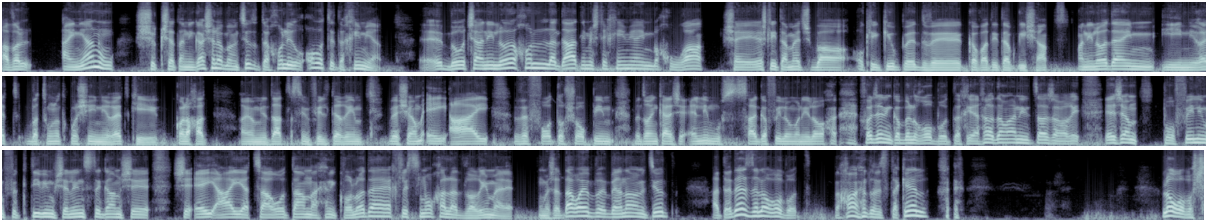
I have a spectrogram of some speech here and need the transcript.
אבל העניין הוא שכשאתה ניגש אליה במציאות, אתה יכול לראות את הכימיה. אה, בעוד שאני לא יכול לדעת אם יש לי כימיה עם בחורה שיש לי את המאץ' באוקי קיופד וקבעתי את הפגישה. אני לא יודע אם היא נראית בתמונות כמו שהיא נראית, כי כל אחת היום יודעת לשים פילטרים, ויש היום AI ופוטושופים ודברים כאלה שאין לי מושג אפילו אם אני לא... יכול להיות שאני מקבל רובוט, אחי, אני לא יודע מה נמצא שם, אחי. יש שם פרופילים פיקטיביים של אינסטגרם ש... ש-AI יצר אותם, אני כבר לא יודע איך לסמוך על הדברים האלה. כשאתה רואה בן אדם במציאות, אתה יודע שזה לא רובוט, נכון? אתה מסתכל, לא רובוט,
